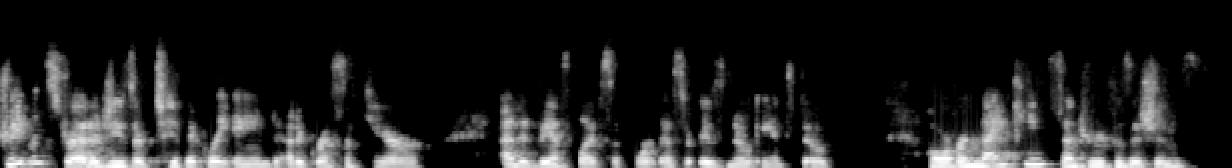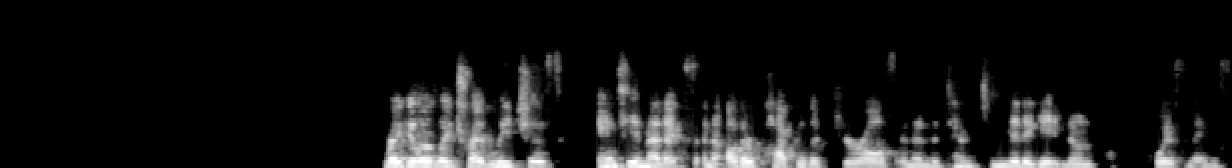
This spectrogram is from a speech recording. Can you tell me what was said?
Treatment strategies are typically aimed at aggressive care and advanced life support as there is no antidote. However, 19th century physicians regularly tried leeches, antiemetics, and other popular cure-alls in an attempt to mitigate known poisonings.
